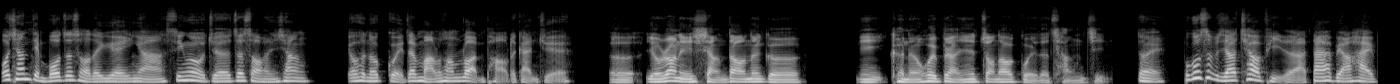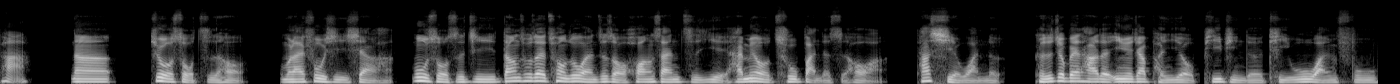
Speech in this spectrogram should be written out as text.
我想点播这首的原因啊，是因为我觉得这首很像有很多鬼在马路上乱跑的感觉。呃，有让你想到那个你可能会不小心撞到鬼的场景。对，不过是比较俏皮的啦，大家不要害怕。那据我所知哈，我们来复习一下哈，木索斯基当初在创作完这首《荒山之夜》还没有出版的时候啊，他写完了。可是就被他的音乐家朋友批评的体无完肤。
